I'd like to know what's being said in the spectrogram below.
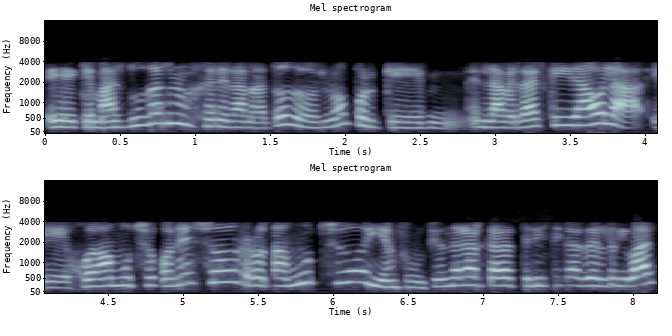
eh, que más dudas nos generan a todos, ¿no? Porque mm, la verdad es que Iraola eh, juega mucho con eso, rota mucho y en función de las características del rival,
